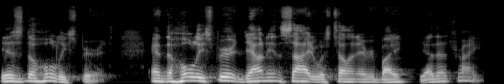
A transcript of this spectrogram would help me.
is the Holy Spirit. And the Holy Spirit down inside was telling everybody, yeah, that's right.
